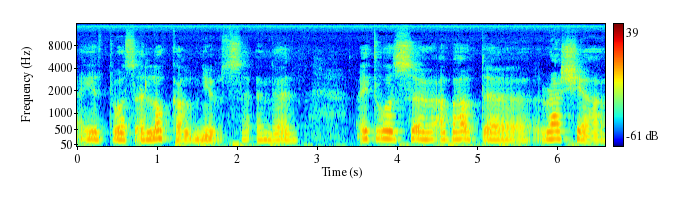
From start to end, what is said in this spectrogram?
it was a local news and it was about Russia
